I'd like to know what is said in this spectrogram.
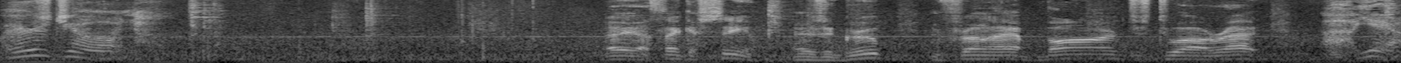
Where's John? Hey, I think I see him. There's a group in front of that barn just to our right. Ah, yeah.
